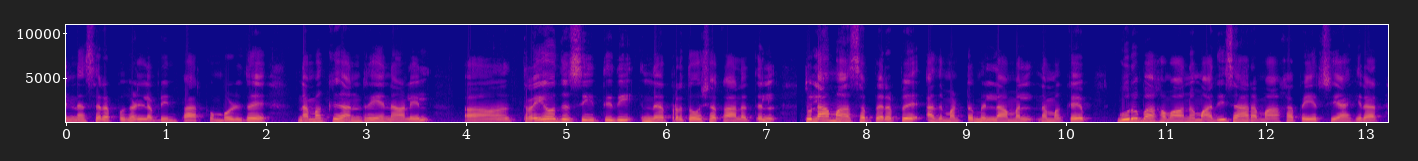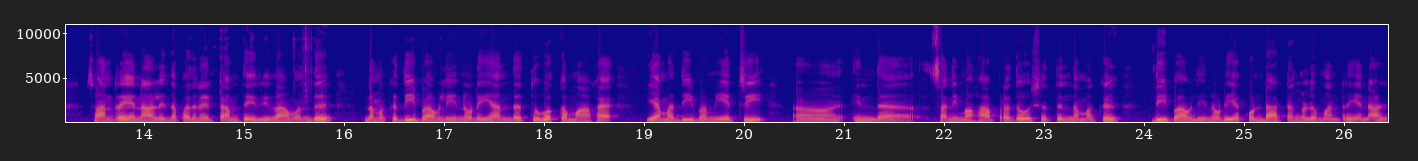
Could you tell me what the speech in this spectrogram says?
என்ன சிறப்புகள் அப்படின்னு பார்க்கும் பொழுது நமக்கு அன்றைய நாளில் ஆஹ், திரையோதசி திதி இந்த பிரதோஷ காலத்தில் துலா மாச பிறப்பு அது மட்டும் இல்லாமல் நமக்கு குரு பகவானும் அதிசாரமாக பயிற்சியாகிறார் ஸோ அன்றைய நாள் இந்த பதினெட்டாம் தேதி தான் வந்து நமக்கு தீபாவளியினுடைய அந்த துவக்கமாக யம தீபம் ஏற்றி ஆஹ், இந்த சனி மகா பிரதோஷத்தில் நமக்கு தீபாவளியினுடைய கொண்டாட்டங்களும் அன்றைய நாள்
